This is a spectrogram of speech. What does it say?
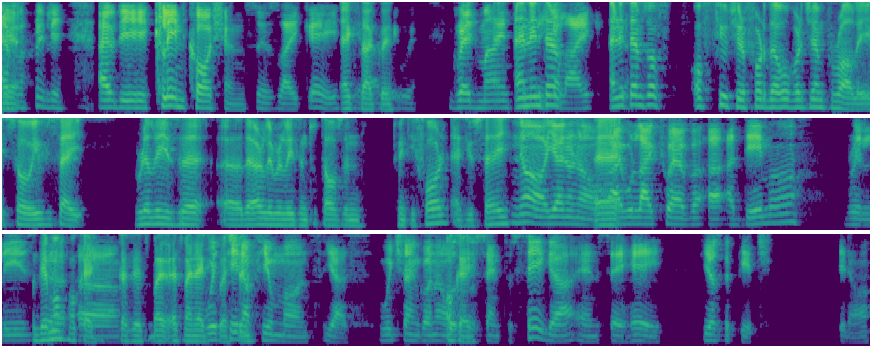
have Yeah. really, I have the clean cautions. It's like, hey, you know, Exactly. we- we- great minds And in term- alike. And in terms of, of future for the Overjump Rally, so if you say release uh, uh, the early release in 2024, as you say, No, yeah, no, no. Uh, I would like to have a, a demo released. demo, uh, okay, because that's my that's my next within question. a few months yes which i'm gonna also Okay. send to sega and say hey here's the pitch you know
